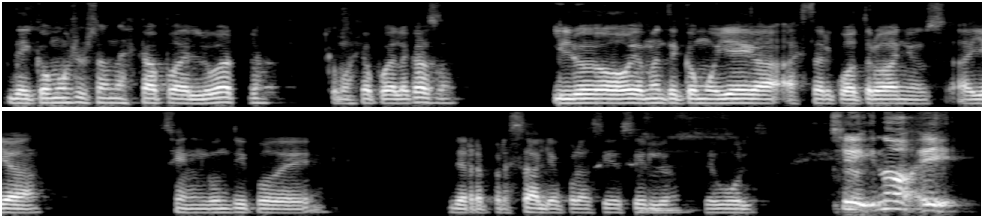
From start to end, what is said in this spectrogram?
de cómo Susana escapa del lugar, cómo escapa de la casa, y luego obviamente cómo llega a estar cuatro años allá sin ningún tipo de, de represalia, por así decirlo, de Wolves. Sí, no, eh,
